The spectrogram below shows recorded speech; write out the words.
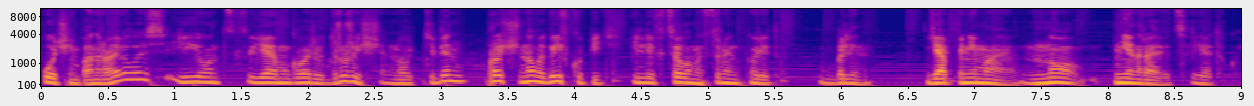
очень понравилась, и он, я ему говорю, дружище, ну тебе проще новый гриф купить. Или в целом инструмент говорит, блин, я понимаю, но мне нравится. И я такой,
